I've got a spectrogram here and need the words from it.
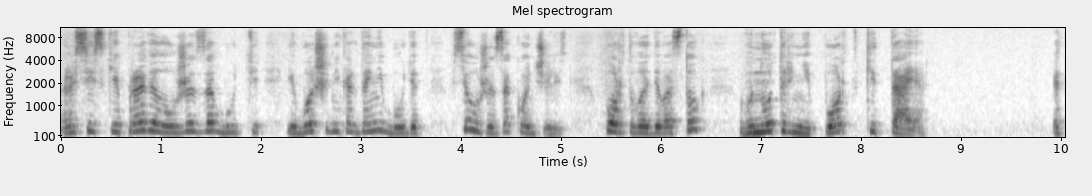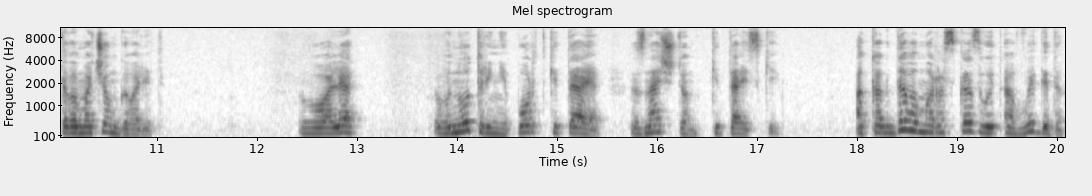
Российские правила уже забудьте, их больше никогда не будет. Все уже закончились. Порт Владивосток – внутренний порт Китая. Это вам о чем говорит? Вуаля! Внутренний порт Китая – значит он китайский. А когда вам рассказывают о выгодах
